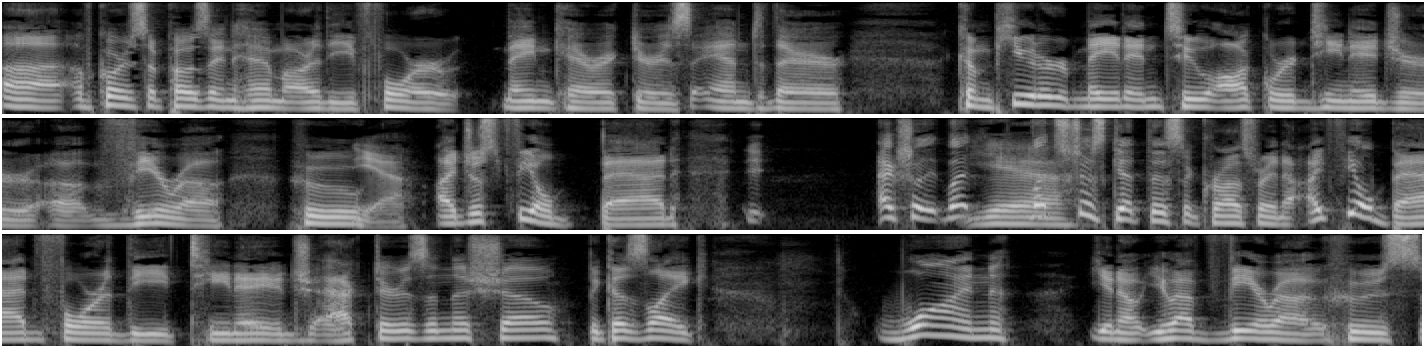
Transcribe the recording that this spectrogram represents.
uh, of course opposing him are the four main characters and their computer made into awkward teenager uh, vera who Yeah. i just feel bad Actually, let, Yeah. let's just get this across right now. I feel bad for the teenage actors in this show because, like, one, you know, you have Vera, who's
